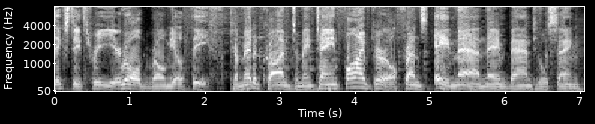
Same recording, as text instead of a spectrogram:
63-year-old Romeo thief committed crime to maintain five girlfriends. A man named Bandhu Singh,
